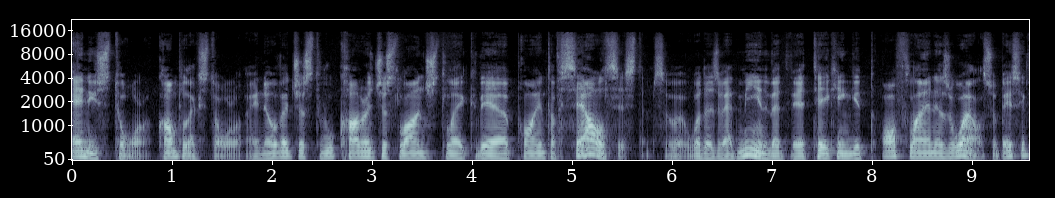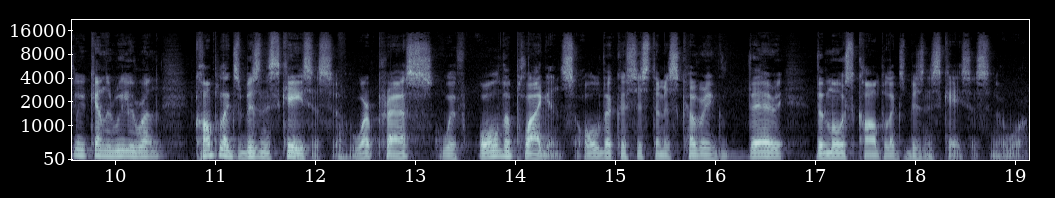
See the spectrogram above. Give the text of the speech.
any store, complex store. I know that just WooCommerce just launched like their point of sale system. So what does that mean? That they're taking it offline as well. So basically you can really run complex business cases. WordPress with all the plugins, all the ecosystem is covering very the most complex business cases in the world.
